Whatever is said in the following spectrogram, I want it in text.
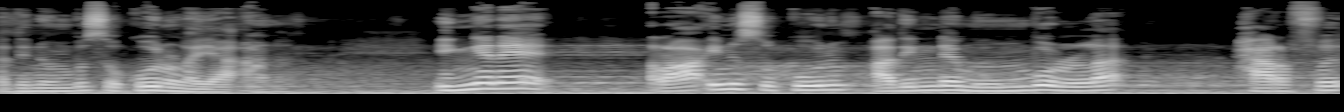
അതിനു മുമ്പ് സുക്കൂനുള്ള യാ ആണ്. ഇങ്ങനെ റായിന് സുക്കൂനും അതിന്റെ മുമ്പുള്ള ഹർഫ്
